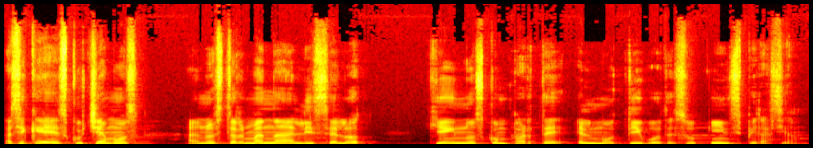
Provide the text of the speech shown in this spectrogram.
Así que escuchemos a nuestra hermana Liselot quien nos comparte el motivo de su inspiración.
